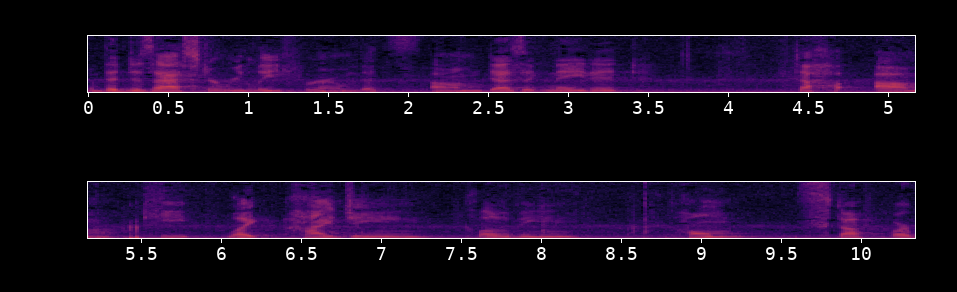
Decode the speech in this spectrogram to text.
the disaster relief room, that's um, designated to um, keep like hygiene, clothing, home stuff for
